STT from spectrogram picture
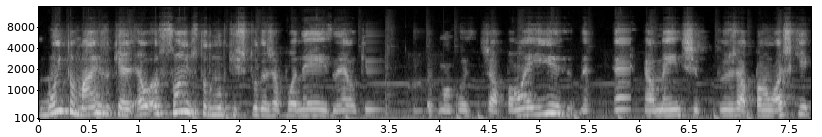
muito mais do que. É, é o sonho de todo mundo que estuda japonês, né? O que alguma coisa do Japão é ir né, realmente para o Japão. Acho que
